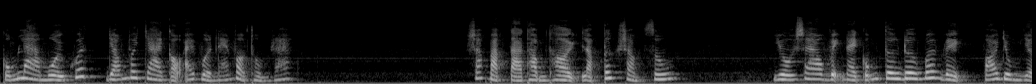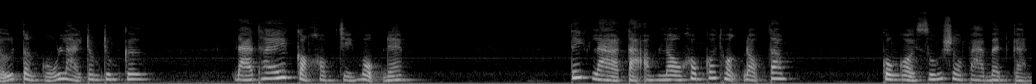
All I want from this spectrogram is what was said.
Cũng là mùi quýt giống với chai cậu ấy vừa ném vào thùng rác. Sắc mặt tạ thầm thời lập tức sầm xuống. Dù sao việc này cũng tương đương với việc phó dung dữ từng ngủ lại trong chung cư. Đã thế còn không chỉ một đêm tiếc là tạ âm lâu không có thuận động tâm. Cô ngồi xuống sofa bên cạnh.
